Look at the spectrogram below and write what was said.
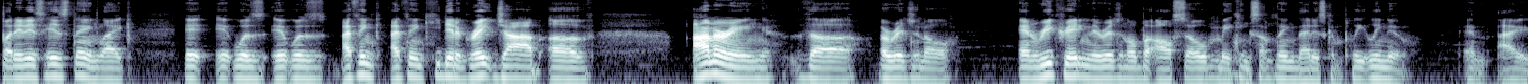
but it is his thing. Like it it was it was i think i think he did a great job of honoring the original and recreating the original but also making something that is completely new and i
